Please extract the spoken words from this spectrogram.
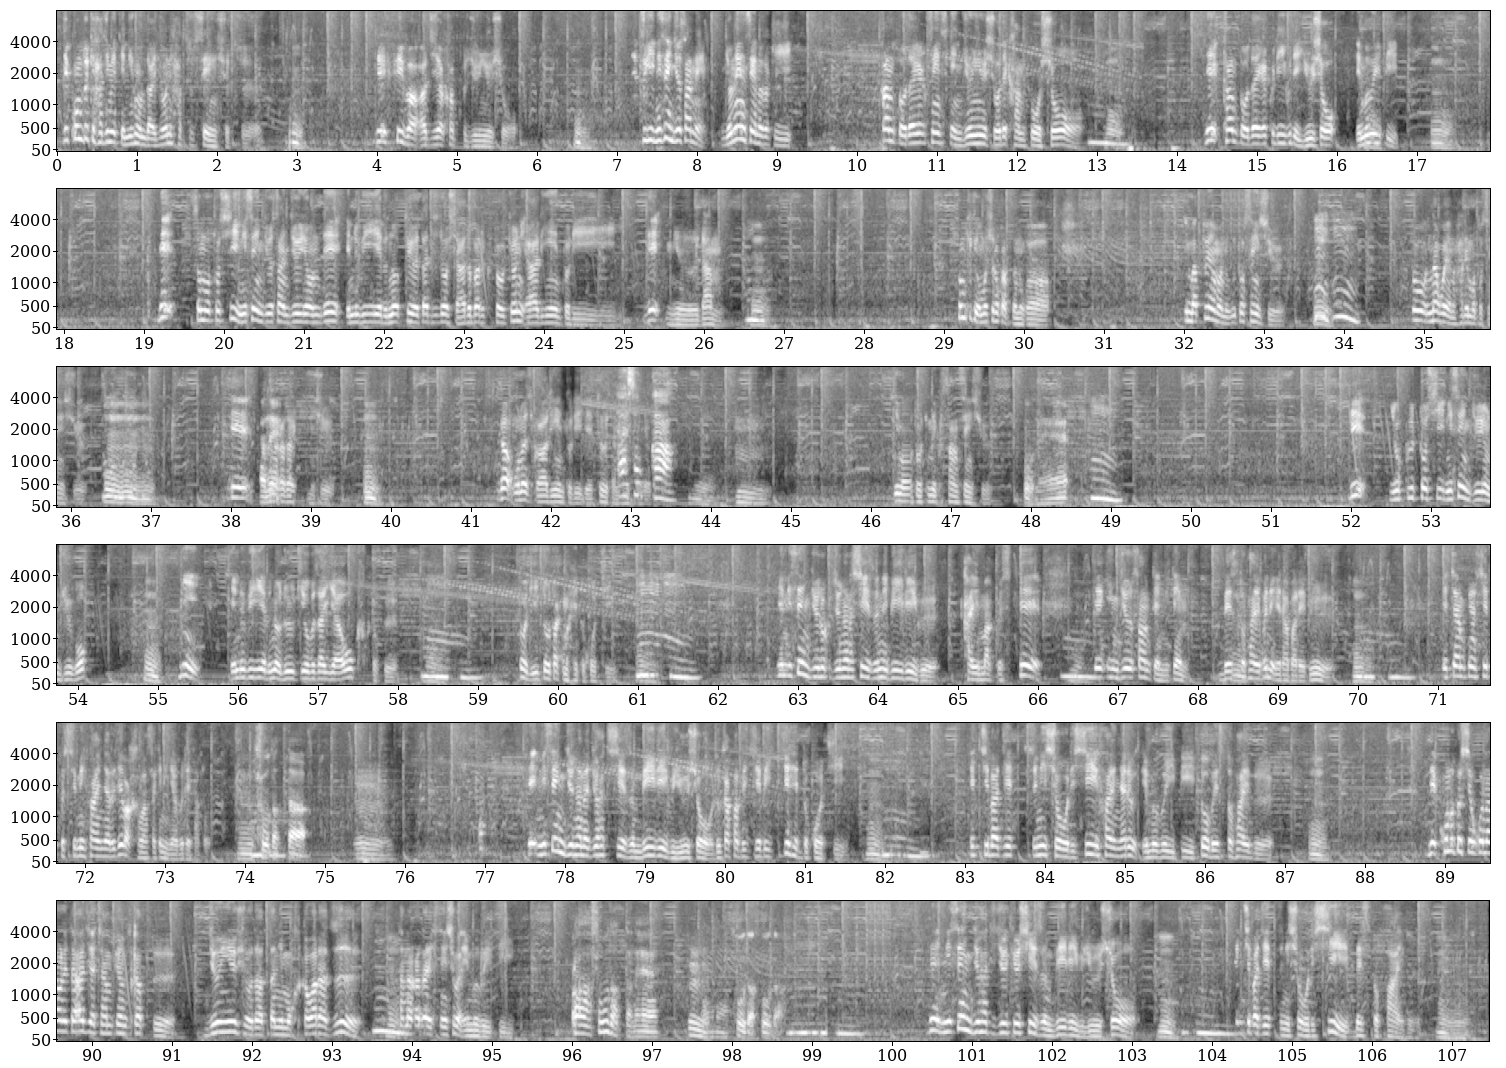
で、この時初めて日本代表に初選出。うんで、FIBA アジアカップ準優勝。うん。次、2013年、4年生の時、関東大学選手権準優勝で関東賞。うん。で、関東大学リーグで優勝。MVP。うん。で、その年、2013-14で NBL のトヨタ自動車アルバルク東京にアーリーエントリーで入団。うん。その時面白かったのが、今、富山の宇都選手うんうん。と名古屋の張本選手うん。うん。で、田あね中大輝選うん。手が同じくアーリーエントリーでトヨタに入あ、ってる。そっか。うん。今、ときめく3選手。そうね。うん。で、翌年、2014-15うん。に NBL のルーキーオブザイヤーを獲得。うん。当時、伊藤拓磨ヘッドコーチ。うん。で、2016-17シーズンに B リーグ開幕して、うん。平均13.2点、ベスト5に選ばれる。うん。で、チャンピオンシップセミファイナルでは川崎に敗れたと。うん。そうだった。うん。で、2017-18シーズン B リーグ優勝、ルカ・パビチェビッチヘッドコーチ。うん。で、千葉ジェッツに勝利し、ファイナル MVP とベスト5。うん。で、この年行われたアジアチャンピオンズカップ、準優勝だったにもかかわらず、うん。田中大輝選手が MVP。ああ、そうだったね。うん。そうだ、そうだ。で、2018-19シーズン B リーグ優勝、うん。で千葉ジェッツに勝利し、ベスト5。うん。うん。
